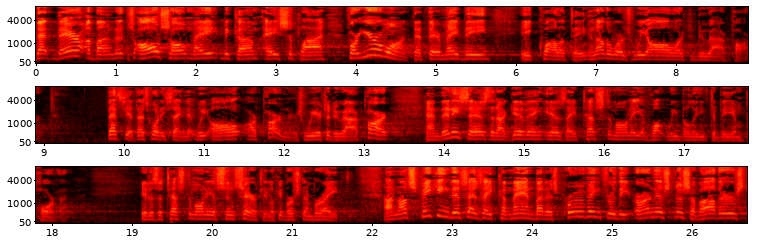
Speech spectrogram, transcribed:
that their abundance also may become a supply for your want, that there may be equality. In other words, we all are to do our part. That's it. That's what he's saying, that we all are partners. We are to do our part. And then he says that our giving is a testimony of what we believe to be important. It is a testimony of sincerity. Look at verse number eight. I'm not speaking this as a command, but as proving through the earnestness of others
